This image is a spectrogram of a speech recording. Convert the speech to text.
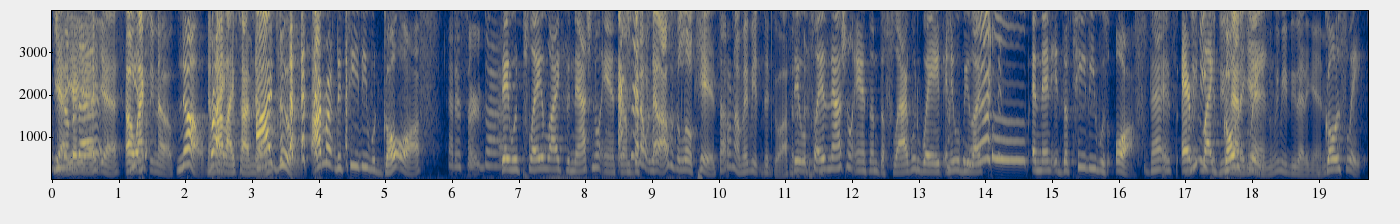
yeah, remember yeah, that? yeah. Oh, but- actually, no. No, In my right. lifetime, no. I do. I remember the TV would go off. At a certain time. They would play like the national anthem. Actually, the I don't know. I was a little kid, so I don't know. Maybe it did go off. At a they would play time. the national anthem, the flag would wave, and it would be like boop, and then it, the TV was off. That is. Every- we need like, to do go that to sleep. again. We need to do that again. Go to sleep.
